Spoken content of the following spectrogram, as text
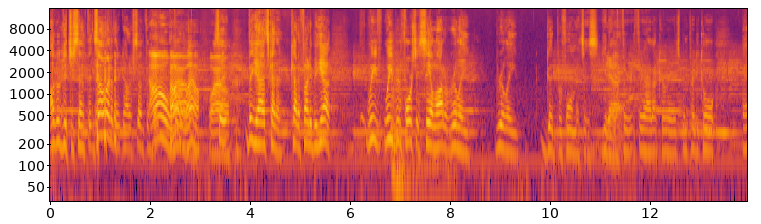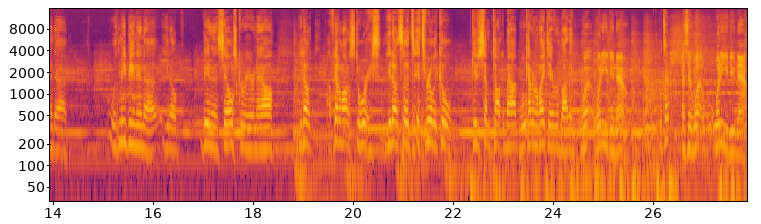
"I'll go get you something." So I went over there, got her something. but- Oh wow! wow. Wow! So, but yeah, it's kind of kind of funny. But yeah, we've we've been fortunate to see a lot of really, really good performances. You know, Yeah. through, throughout our career, it's been pretty cool. And uh, with me being in a you know being in a sales career now, you know, I've got a lot of stories. You know, so it's it's really cool. Gives you something to talk about, kind of relate to everybody. what What do you do now? What's that? I said, what What do you do now?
